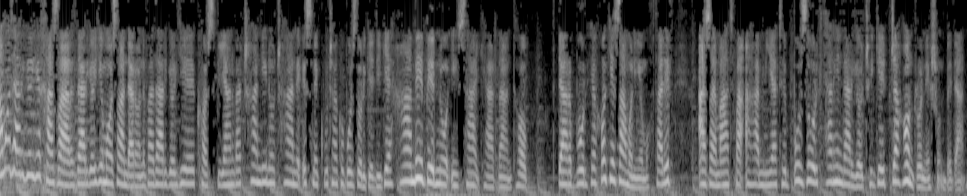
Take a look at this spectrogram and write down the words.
اما دریای خزر، دریای مازندران و دریای کاسپیان و چندین و چند اسم کوچک و بزرگ دیگه همه به نوعی سعی کردند تا در بره های زمانی مختلف عظمت و اهمیت بزرگترین دریاچه جهان رو نشون بدن.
